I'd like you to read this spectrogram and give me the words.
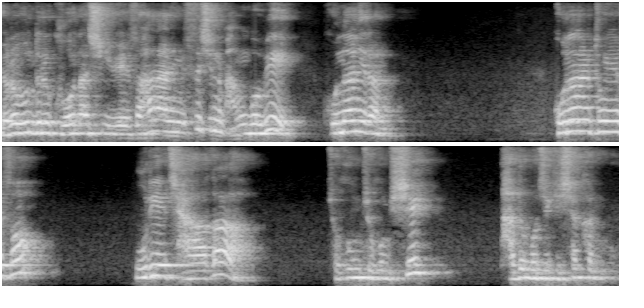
여러분들을 구원하시기 위해서 하나님이 쓰시는 방법이 고난이라는 거예요. 고난을 통해서 우리의 자아가 조금 조금씩 다듬어지기 시작하는 거예요.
